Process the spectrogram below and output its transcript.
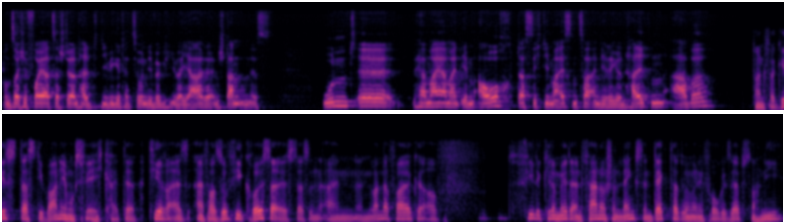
Und solche Feuer zerstören halt die Vegetation, die wirklich über Jahre entstanden ist. Und äh, Herr Mayer meint eben auch, dass sich die meisten zwar an die Regeln halten, aber man vergisst, dass die Wahrnehmungsfähigkeit der Tiere einfach so viel größer ist, dass ein, ein Wanderfalke auf viele Kilometer Entfernung schon längst entdeckt hat, wenn man den Vogel selbst noch nie,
